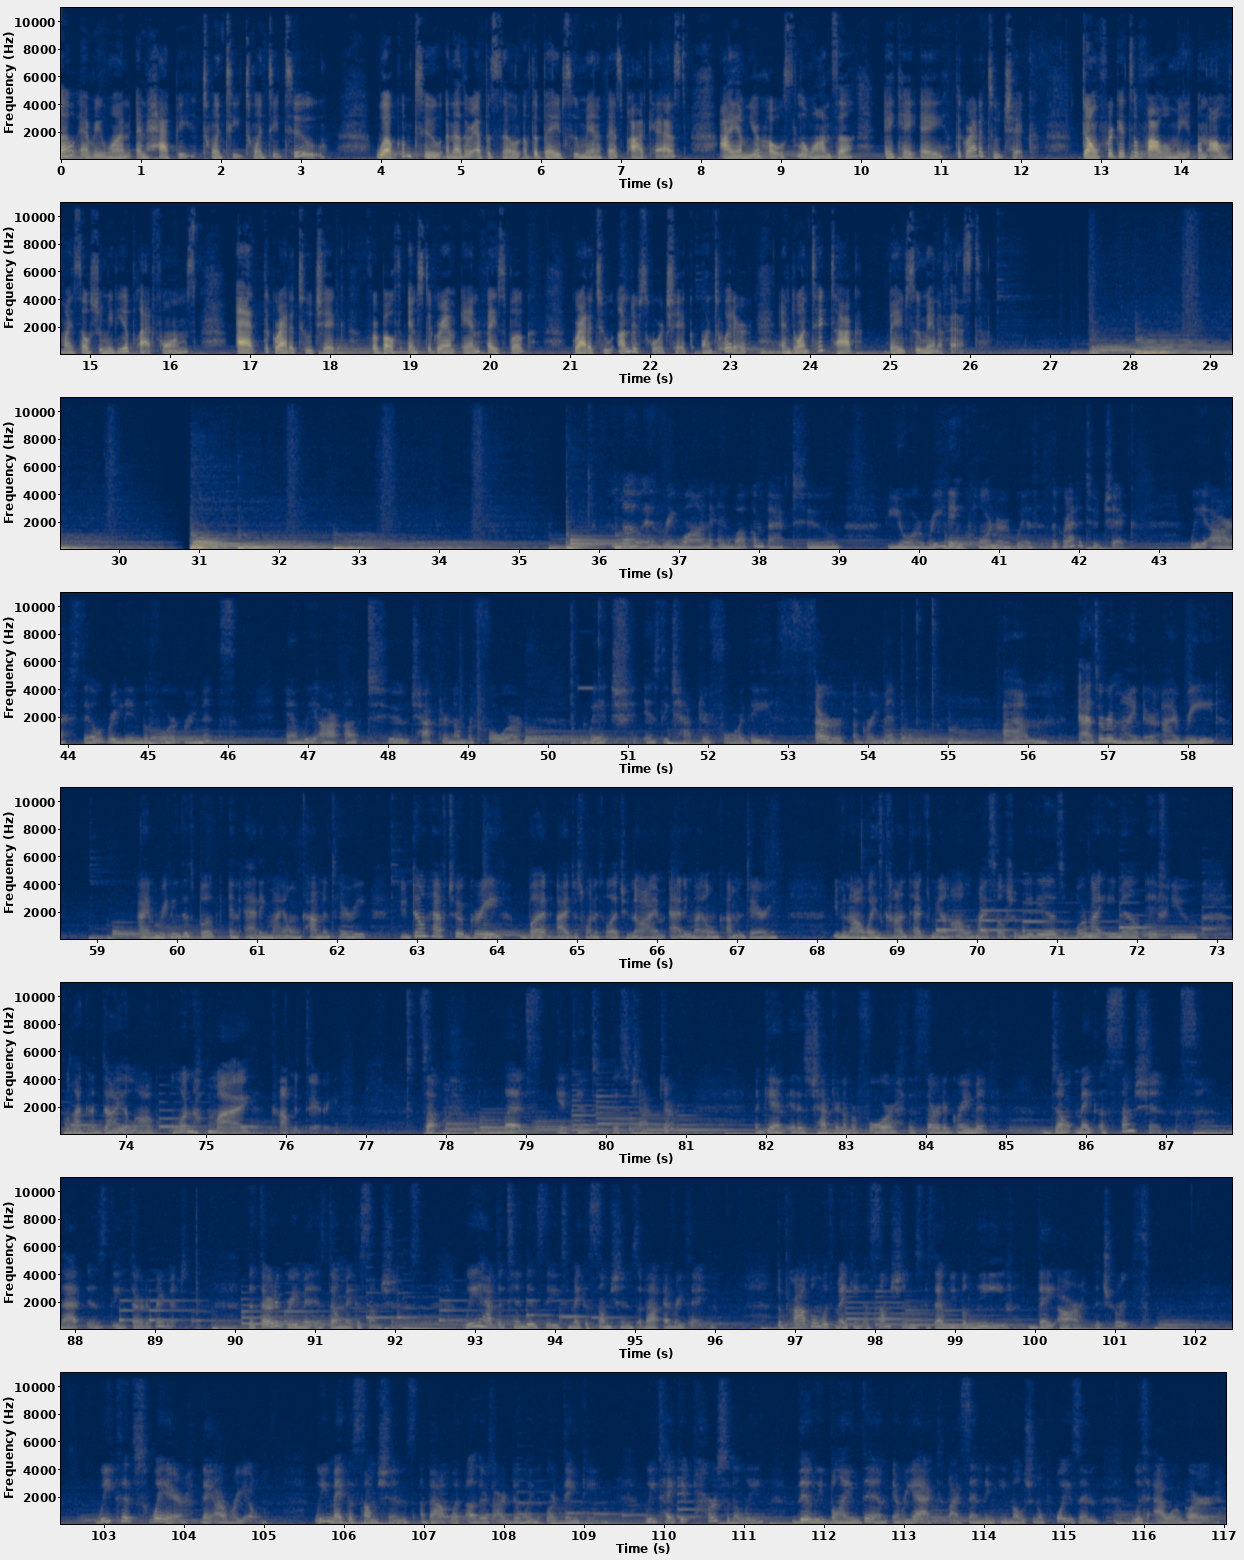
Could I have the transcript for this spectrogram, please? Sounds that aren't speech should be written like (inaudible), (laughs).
Hello, everyone, and happy 2022. Welcome to another episode of the Babes Who Manifest podcast. I am your host, Lawanza, aka The Gratitude Chick. Don't forget to follow me on all of my social media platforms at The Gratitude Chick for both Instagram and Facebook, Gratitude underscore Chick on Twitter, and on TikTok, Babes Who Manifest. Welcome back to your reading corner with the Gratitude Chick. We are still reading the Four Agreements, and we are up to chapter number four, which is the chapter for the third agreement. Um, as a reminder, I read, I am reading this book and adding my own commentary. You don't have to agree, but I just wanted to let you know I am adding my own commentary. You can always contact me on all of my social medias or my email if you would like a dialogue on (laughs) my commentary. So let's get into this chapter. Again, it is chapter number four, the third agreement. Don't make assumptions. That is the third agreement. The third agreement is don't make assumptions. We have the tendency to make assumptions about everything. The problem with making assumptions is that we believe they are the truth. We could swear they are real. We make assumptions about what others are doing or thinking. We take it personally, then we blame them and react by sending emotional poison with our word.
